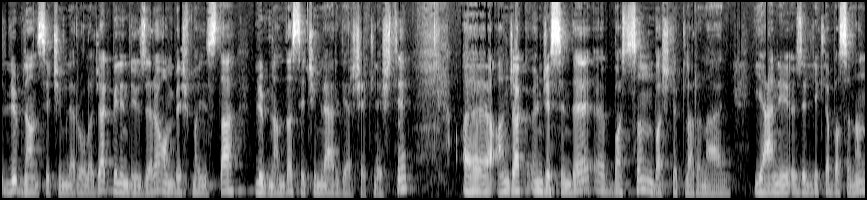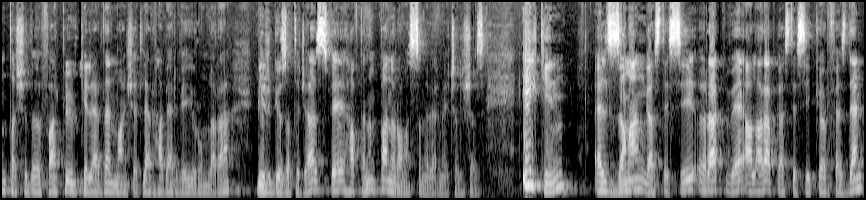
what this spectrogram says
Lübnan seçimleri olacak. Bilindiği üzere 15 Mayıs'ta Lübnan'da seçimler gerçekleşti. Ee, Ancak öncesinde e, basın başlıklarına yani özellikle basının taşıdığı farklı ülkelerden manşetler, haber ve yorumlara bir göz atacağız ve haftanın panoramasını vermeye çalışacağız. İlkin El Zaman gazetesi, Irak ve Al Arab gazetesi Körfez'den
